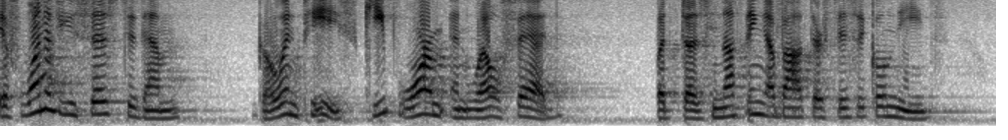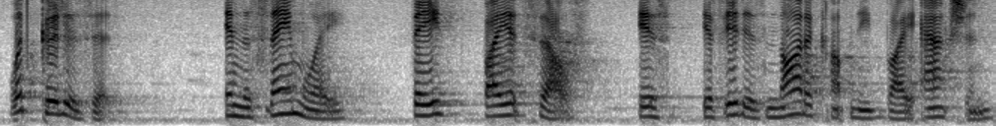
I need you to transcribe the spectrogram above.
If one of you says to them, Go in peace, keep warm and well fed, but does nothing about their physical needs, what good is it? In the same way, faith by itself is if it is not accompanied by action,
